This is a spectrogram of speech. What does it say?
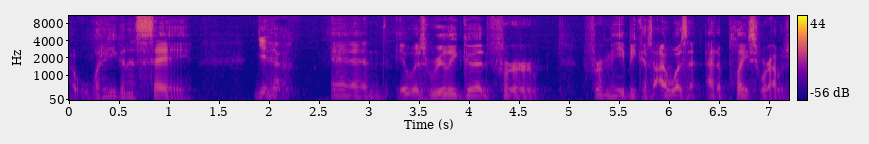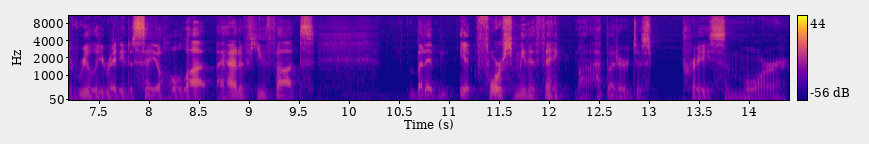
uh, What are you gonna say? Yeah. And it was really good for for me because I wasn't at a place where I was really ready to say a whole lot. I had a few thoughts, but it it forced me to think "Well, I better just pray some more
